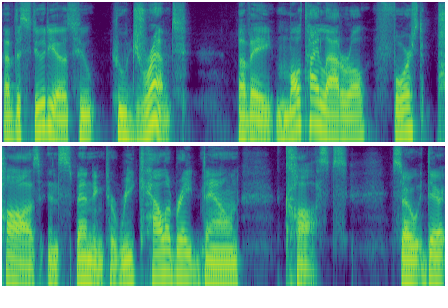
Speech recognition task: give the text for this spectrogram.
of the studios who who dreamt of a multilateral forced pause in spending to recalibrate down costs. So there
